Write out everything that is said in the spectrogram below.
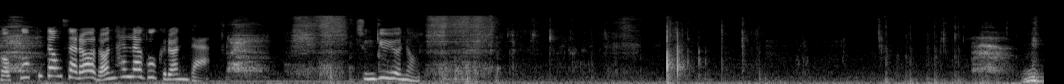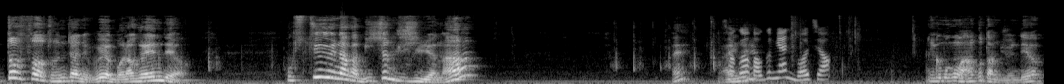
먹고 피덩 싸러 런 할라고 그런다. 중규 요놈. 묻었어 전자니 왜 뭐라 그랬는데요? 혹시 쭈유나가 미션 주시려나? 에? 저거 아니네? 먹으면 뭐죠? 이거 먹으면 아무것도 안 주는데요?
